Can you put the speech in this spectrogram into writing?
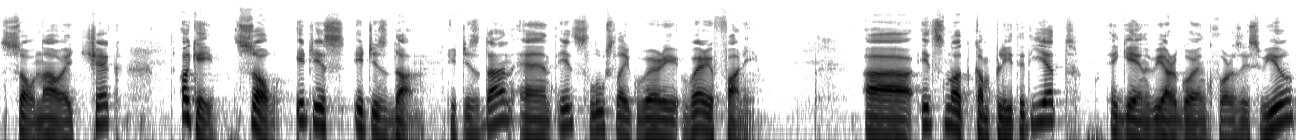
So now I check. Okay, so it is it is done. It is done and it looks like very, very funny. Uh, it's not completed yet. Again, we are going for this view.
